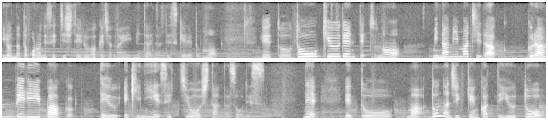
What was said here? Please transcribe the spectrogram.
いろんなところに設置しているわけじゃないみたいなんですけれども、えーと、東急電鉄の南町田グランベリーパークっていう駅に設置をしたんだそうです。で、えっ、とまあ、どんな実験かっていうと、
